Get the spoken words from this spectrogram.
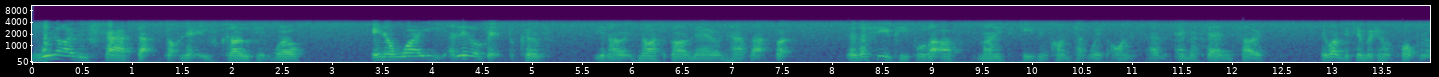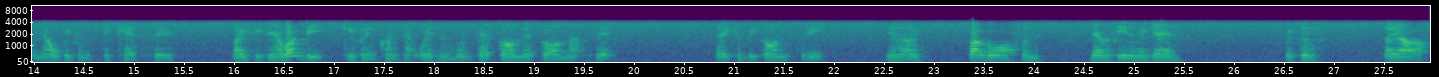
will I be sad that .NET is closing? Well, in a way, a little bit, because, you know, it's nice to go on there and have that, but there's a few people that I've managed to keep in contact with on um, MSN, so it won't be too much of a problem. There will be some dickheads who, basically, I won't be keeping in contact with, and once they've gone, they've gone, that's it. They can be gone for the, you know, bugger off and never see them again, because they are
